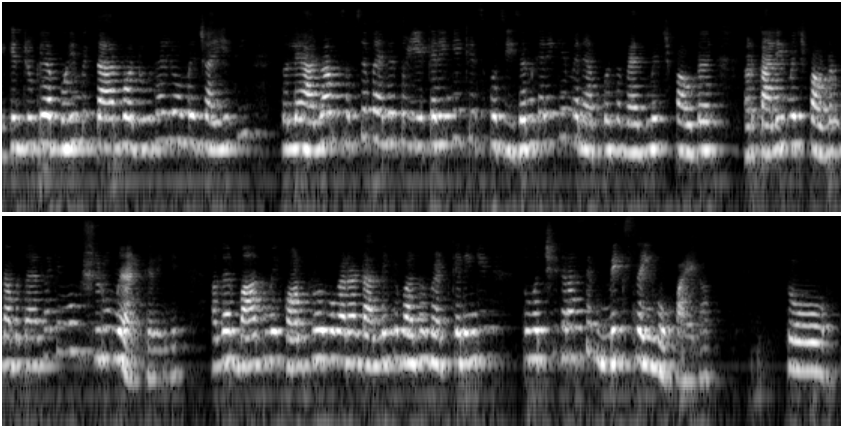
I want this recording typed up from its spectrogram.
लेकिन चूँकि अब वही मकदार मौजूद है जो हमें चाहिए थी तो लिहाजा हम सबसे पहले तो ये करेंगे कि इसको सीज़न करेंगे। मैंने आपको सफ़ेद मिर्च पाउडर और काली मिर्च पाउडर का बताया था कि वो हम शुरू में ऐड करेंगे। अगर बाद में कॉर्नफ्लोर वगैरह डालने के बाद हम ऐड करेंगे तो वो अच्छी तरह से मिक्स नहीं हो पाएगा। तो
